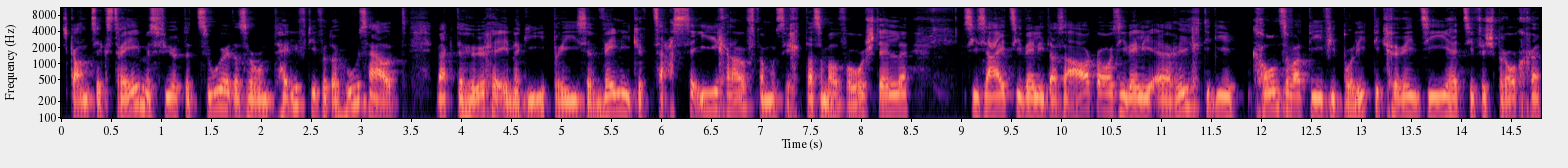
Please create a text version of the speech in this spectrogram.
ist ganz extrem, es führt dazu, dass rund die Hälfte der Haushalte wegen der höheren Energiepreise weniger zu essen einkauft, man muss sich das einmal vorstellen Sie sagt, sie will das angehen, sie will eine richtige konservative Politikerin sein, hat sie versprochen.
